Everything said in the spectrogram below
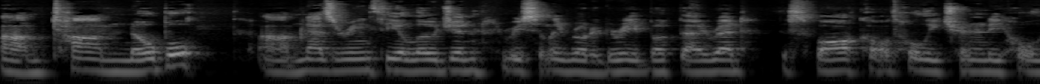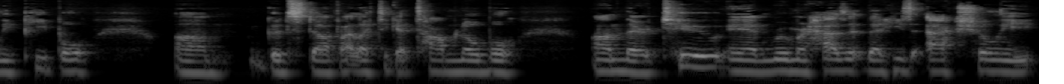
um, Tom Noble, um, Nazarene theologian. Recently wrote a great book that I read this fall called Holy Trinity, Holy People. Um, good stuff. I like to get Tom Noble on there too. And rumor has it that he's actually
